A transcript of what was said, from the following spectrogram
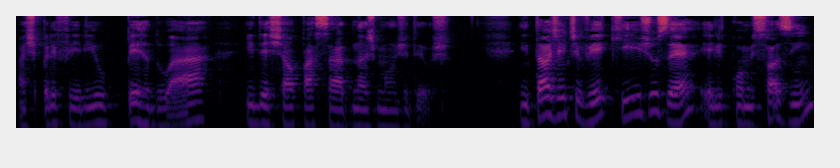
mas preferiu perdoar e deixar o passado nas mãos de Deus. Então a gente vê que José, ele come sozinho,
